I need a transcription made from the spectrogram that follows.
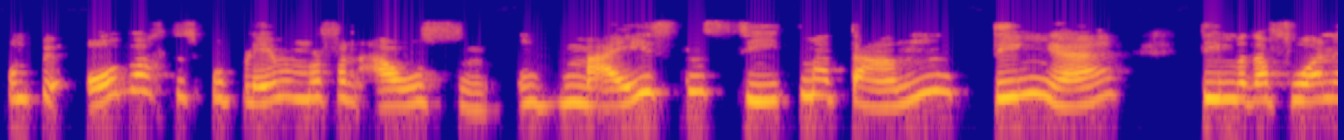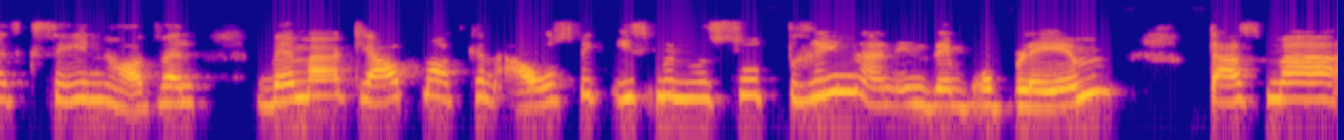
und beobachte das Problem einmal von außen. Und meistens sieht man dann Dinge, die man davor nicht gesehen hat. Weil wenn man glaubt, man hat keinen Ausweg, ist man nur so drinnen in dem Problem, dass man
